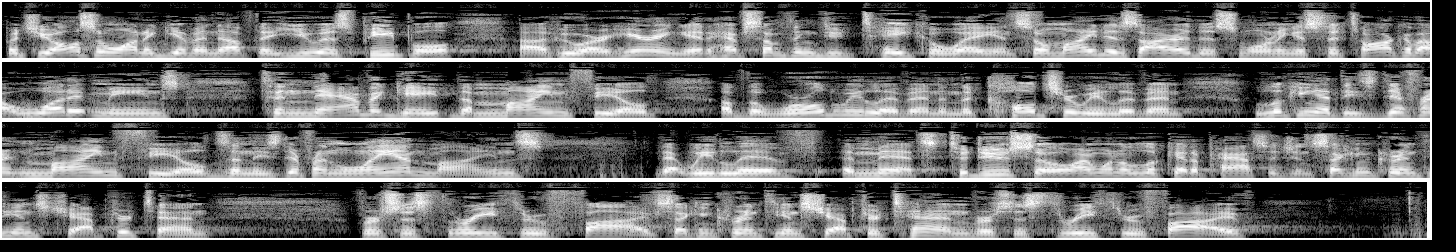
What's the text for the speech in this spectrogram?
But you also want to give enough that you as people uh, who are hearing it have something to take away. And so my desire this morning is to talk about what it means to navigate the minefield of the world we live in and the culture we live in, looking at these different minefields and these different landmines that we live amidst. To do so, I want to look at a passage in 2 Corinthians chapter 10, verses 3 through 5. 2 Corinthians chapter 10, verses 3 through 5.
